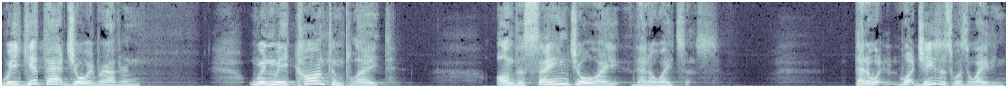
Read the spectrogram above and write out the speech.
we get that joy, brethren, when we contemplate on the same joy that awaits us. That what Jesus was awaiting.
